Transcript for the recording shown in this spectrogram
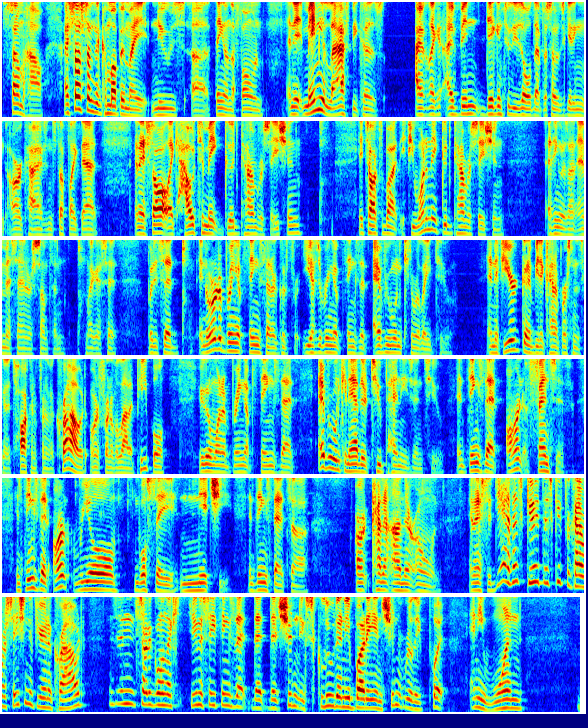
somehow I saw something come up in my news uh thing on the phone and it made me laugh because I like I've been digging through these old episodes getting archives and stuff like that and I saw like how to make good conversation. It talked about if you want to make good conversation, I think it was on MSN or something, like I said. But it said in order to bring up things that are good for you have to bring up things that everyone can relate to. And if you're going to be the kind of person that's going to talk in front of a crowd or in front of a lot of people, you're going to want to bring up things that everyone can add their two pennies into and things that aren't offensive and things that aren't real, we'll say, nichey and things that uh, aren't kind of on their own. And I said, yeah, that's good. That's good for conversation if you're in a crowd. And it started going like, you're going to say things that, that, that shouldn't exclude anybody and shouldn't really put any one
